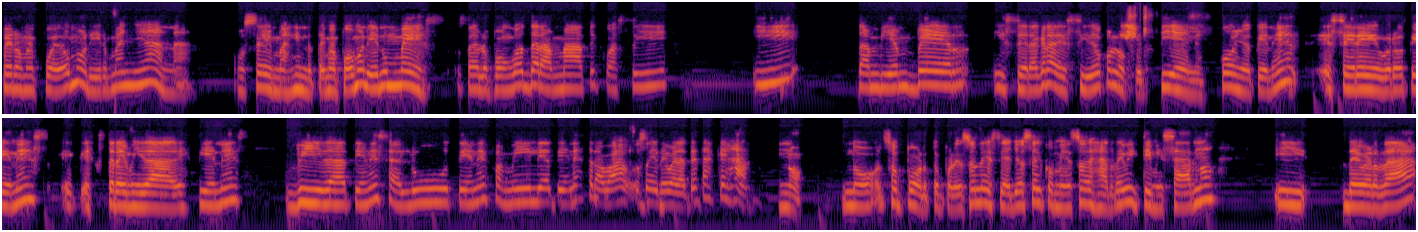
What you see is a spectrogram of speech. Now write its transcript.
pero me puedo morir mañana. O sea, imagínate, me puedo morir en un mes. O sea, lo pongo dramático así. Y también ver y ser agradecido con lo que tienes. Coño, tienes cerebro, tienes e, extremidades, tienes vida, tienes salud, tienes familia, tienes trabajo. O sea, ¿de verdad te estás quejando? No, no soporto. Por eso le decía yo al comienzo, dejar de victimizarnos y de verdad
